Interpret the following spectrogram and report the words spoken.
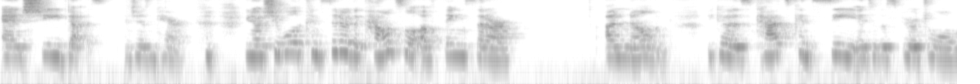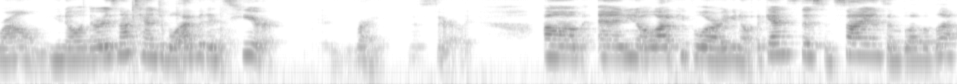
And she does, and she doesn't care. you know, she will consider the counsel of things that are unknown because cats can see into the spiritual realm, you know, and there is not tangible evidence here, right, necessarily. Um, and, you know, a lot of people are, you know, against this and science and blah, blah, blah.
